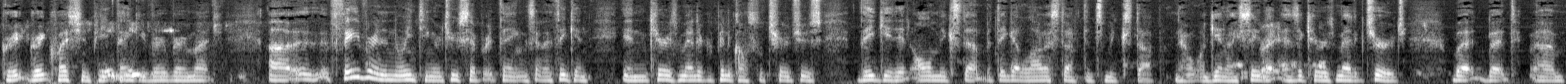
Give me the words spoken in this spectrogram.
Great, great question, Pete. Thank you very, very much. Uh, favor and anointing are two separate things, and I think in in charismatic or Pentecostal churches they get it all mixed up, but they got a lot of stuff that's mixed up. Now, again, I say that as a charismatic church, but but um,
